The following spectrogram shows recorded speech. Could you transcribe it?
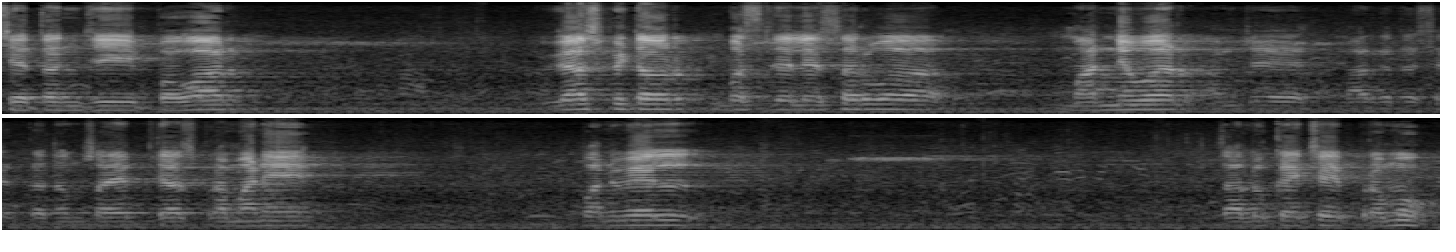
चेतनजी पवार व्यासपीठावर बसलेले सर्व मान्यवर आमचे मार्गदर्शक कदम साहेब त्याचप्रमाणे पनवेल तालुक्याचे प्रमुख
